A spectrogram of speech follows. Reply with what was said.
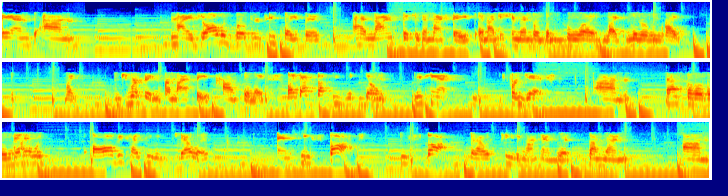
And um, my jaw was broken in two places. I had nine stitches in my face, and I just remember the blood, like, literally, like, like dripping from my face constantly. Like, that stuff you just don't, you can't forget. Um, Absolutely. And it was all because he was jealous and he thought he thought that I was cheating on him with someone um,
